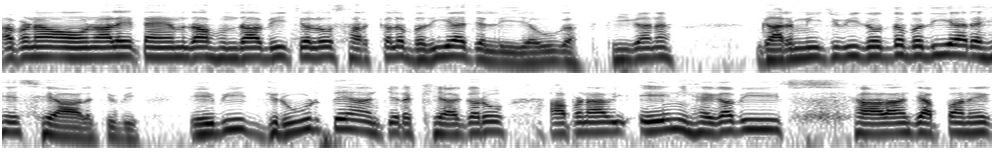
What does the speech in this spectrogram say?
ਆਪਣਾ ਆਉਣ ਵਾਲੇ ਟਾਈਮ ਦਾ ਹੁੰਦਾ ਵੀ ਚਲੋ ਸਰਕਲ ਵਧੀਆ ਚੱਲੀ ਜਾਊਗਾ, ਠੀਕ ਆ ਨਾ? ਗਰਮੀ 'ਚ ਵੀ ਦੁੱਧ ਵਧੀਆ ਰਹੇ, ਸਿਆਲ 'ਚ ਵੀ। ਇਹ ਵੀ ਜ਼ਰੂਰ ਧਿਆਨ 'ਚ ਰੱਖਿਆ ਕਰੋ। ਆਪਣਾ ਵੀ ਇਹ ਨਹੀਂ ਹੈਗਾ ਵੀ ਸਿਆਲਾਂ 'ਚ ਆਪਾਂ ਨੇ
